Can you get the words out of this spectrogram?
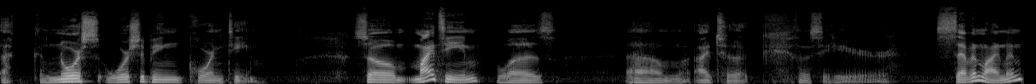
a Norse worshipping Khorne team. So my team was, um, I took, let me see here, seven linemen.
